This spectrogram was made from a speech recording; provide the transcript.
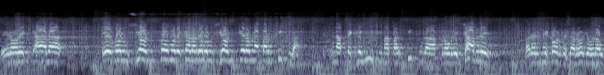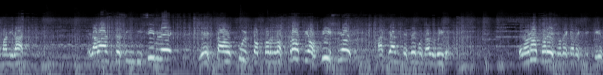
Pero de cada evolución como de cada revolución queda una partícula una pequeñísima partícula aprovechable para el mejor desarrollo de la humanidad. El avance es invisible y está oculto por los propios vicios a que antes hemos aludido. Pero no por eso deja de existir.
